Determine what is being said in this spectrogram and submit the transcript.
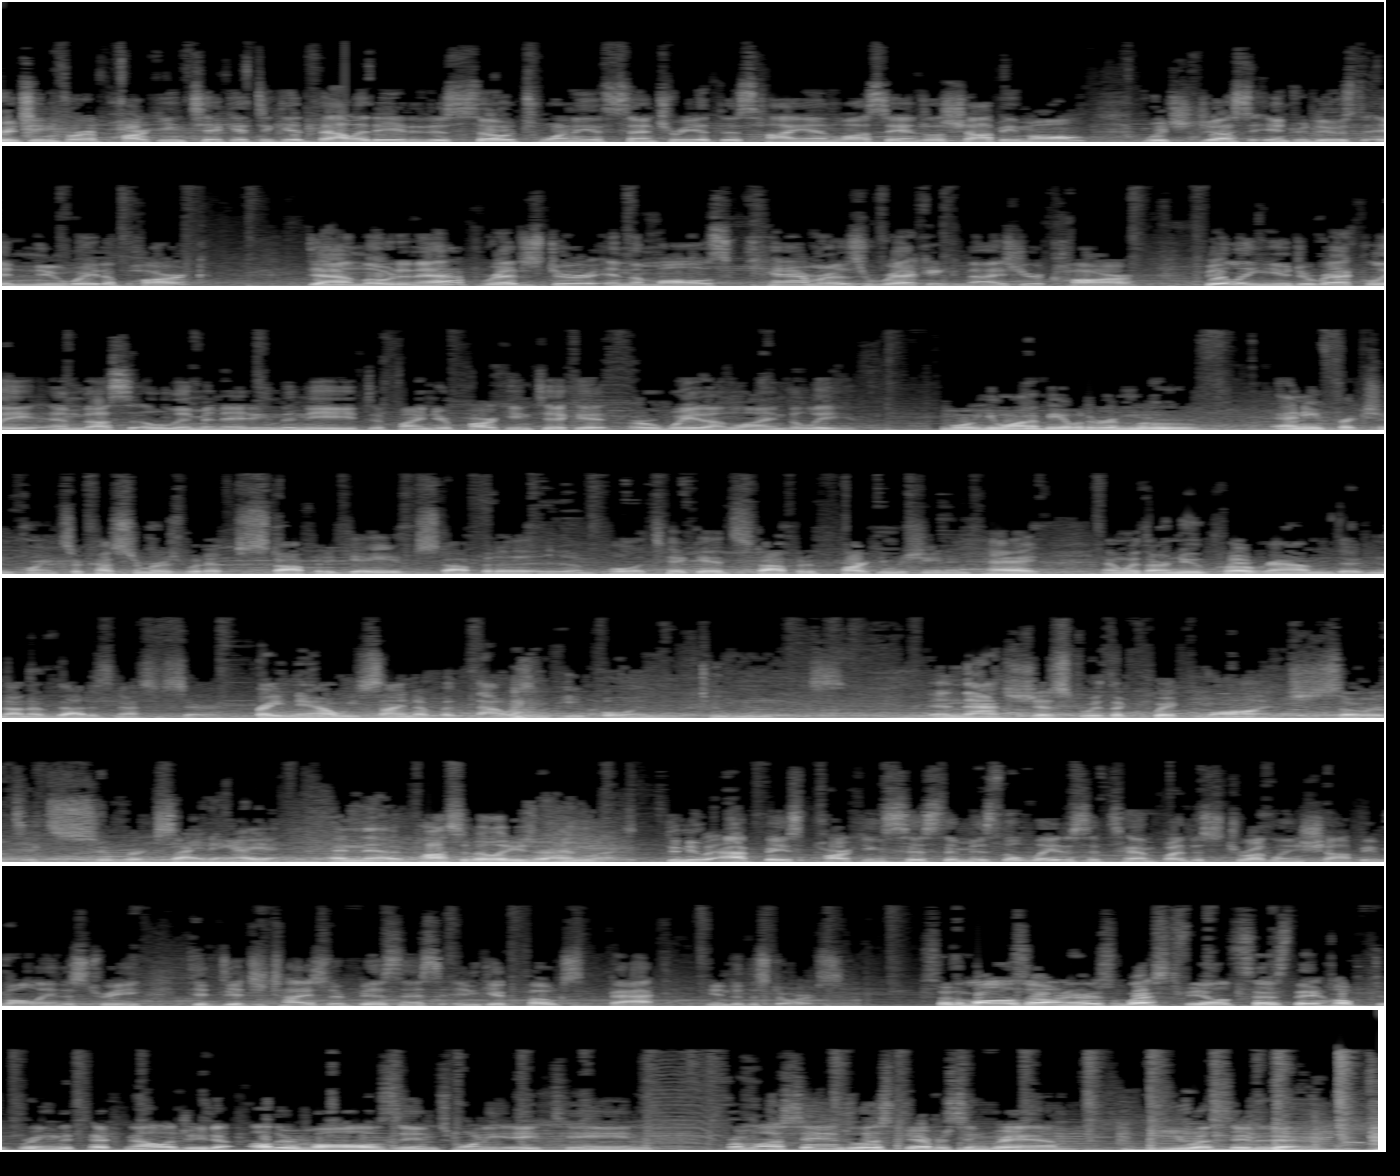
Reaching for a parking ticket to get validated is so 20th century at this high-end Los Angeles shopping mall, which just introduced a new way to park. Download an app, register, and the mall's cameras recognize your car, billing you directly and thus eliminating the need to find your parking ticket or wait online to leave. Well, you want to be able to remove any friction point. So customers would have to stop at a gate, stop at a, pull a ticket, stop at a parking machine and pay. And with our new program, none of that is necessary. Right now, we signed up a thousand people in two weeks. And that's just with a quick launch. So it's, it's super exciting. I, and the possibilities are endless. The new app-based parking system is the latest attempt by the struggling shopping mall industry to digitize their business and get folks back into the stores. So the mall's owners, Westfield, says they hope to bring the technology to other malls in 2018. From Los Angeles, Jefferson Graham, USA Today.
